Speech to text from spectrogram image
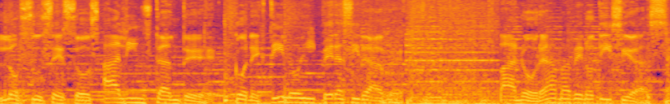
Los sucesos al instante, con estilo y veracidad. Panorama de noticias.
